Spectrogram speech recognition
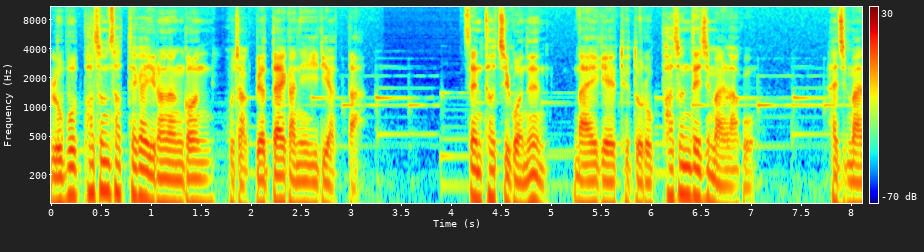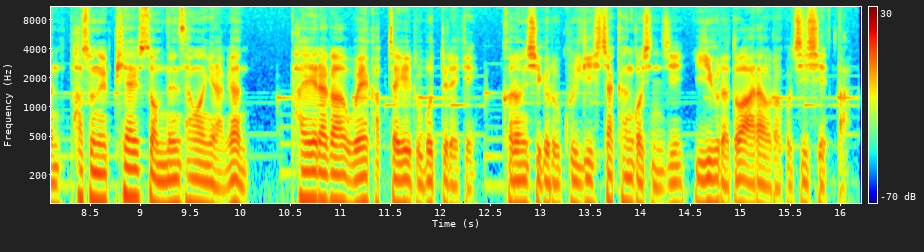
로봇 파손 사태가 일어난 건 고작 몇 달간의 일이었다. 센터 직원은 나에게 되도록 파손되지 말라고. 하지만 파손을 피할 수 없는 상황이라면 파이라가 왜 갑자기 로봇들에게 그런 식으로 굴기 시작한 것인지 이유라도 알아오라고 지시했다.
